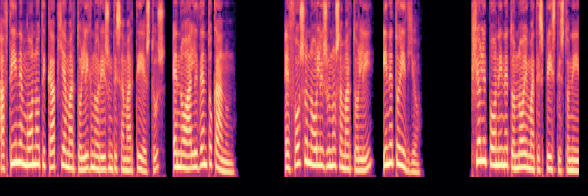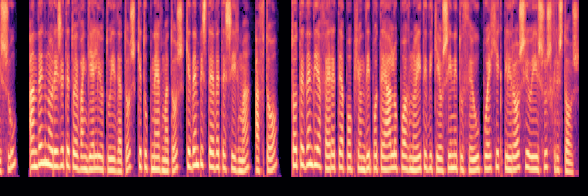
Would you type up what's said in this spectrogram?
αυτή είναι μόνο ότι κάποιοι αμαρτωλοί γνωρίζουν τις αμαρτίες τους, ενώ άλλοι δεν το κάνουν. Εφόσον όλοι ζουν ως αμαρτωλοί, είναι το ίδιο. Ποιο λοιπόν είναι το νόημα της πίστης στον Ιησού, αν δεν γνωρίζετε το Ευαγγέλιο του ύδατο και του πνεύματος και δεν πιστεύετε σίγμα, αυτό, τότε δεν διαφέρεται από οποιονδήποτε άλλο που αγνοεί τη δικαιοσύνη του Θεού που έχει εκπληρώσει ο Ιησούς Χριστός.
